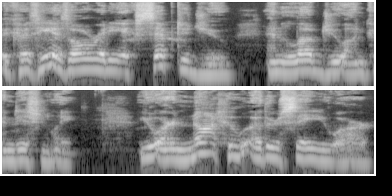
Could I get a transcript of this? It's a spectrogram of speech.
because He has already accepted you and loved you unconditionally. You are not who others say you are.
